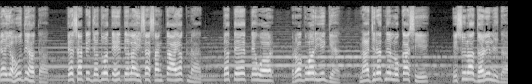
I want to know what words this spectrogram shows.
ते यहुदी होतात त्यासाठी जदवतही त्याला ईशा सांगता ऐकणार तर ते तेवर रगवर ये घेत नाजरेतने लोकाशी येशूला धरी लिदा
